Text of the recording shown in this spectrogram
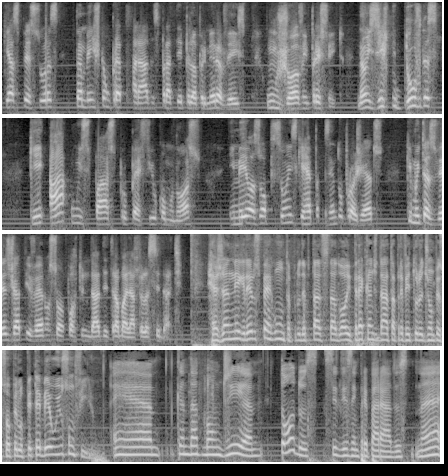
que as pessoas também estão preparadas para ter pela primeira vez um jovem prefeito. Não existe dúvidas que há um espaço para o perfil como o nosso, em meio às opções que representam projetos que muitas vezes já tiveram sua oportunidade de trabalhar pela cidade. Rejane Negreiros pergunta para o deputado estadual e pré-candidato à Prefeitura de João Pessoa pelo PTB, Wilson Filho. É, candidato, bom dia. Todos se dizem preparados, né?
